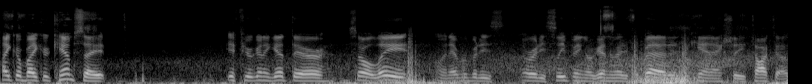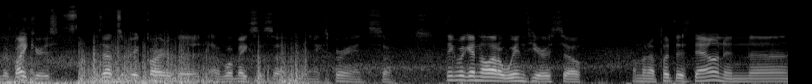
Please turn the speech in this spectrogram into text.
hiker biker campsite if you're going to get there so late when everybody's already sleeping or getting ready for bed and you can't actually talk to other bikers. That's a big part of, the, of what makes this a, an experience. So i think we're getting a lot of wind here so i'm going to put this down and uh,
